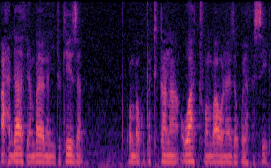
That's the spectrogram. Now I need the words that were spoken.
ahdathi ambayo yanajitokeza kwamba kupatikana watu ambao wanaweza kuyafasiri.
